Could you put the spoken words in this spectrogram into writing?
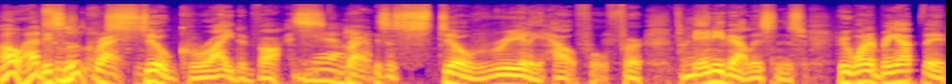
Oh, is absolutely. Right. still great advice. Yeah. Right. This is still really helpful for many of our listeners who want to bring up their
